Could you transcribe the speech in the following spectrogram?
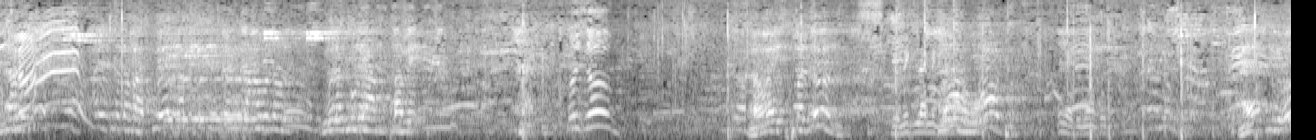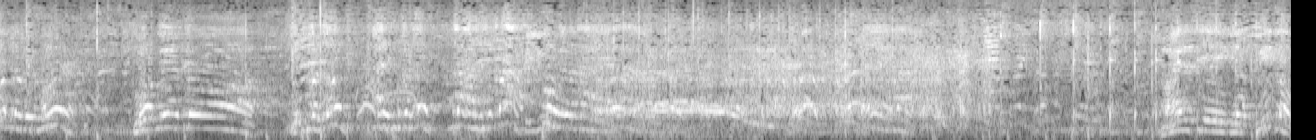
Ano? Ay, sa labas. Pero nakikita mo lang ako nun. Gulang-gulang. Tabi. Boy, Zob! Okay, spot doon. Lamig-lamig lang. Rob. Ay, ganyan ko. Ayan si Rob, number 4. Huwag mo yan to. Spot doon. Ay, spot doon. Nakalit pa. Pumira na. Na si Gabito.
